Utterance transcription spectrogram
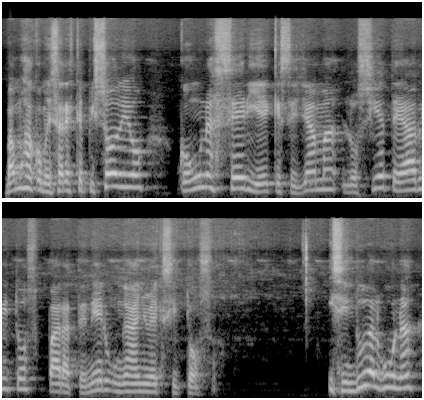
Vamos a comenzar este episodio con una serie que se llama Los siete hábitos para tener un año exitoso. Y sin duda alguna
